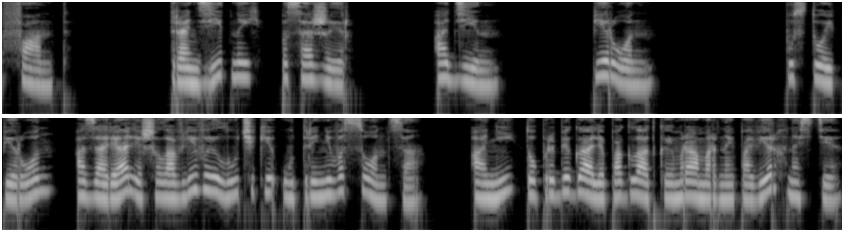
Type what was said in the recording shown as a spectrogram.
Фант. Транзитный пассажир. 1. Перрон. Пустой перрон озаряли шаловливые лучики утреннего солнца. Они то пробегали по гладкой мраморной поверхности,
